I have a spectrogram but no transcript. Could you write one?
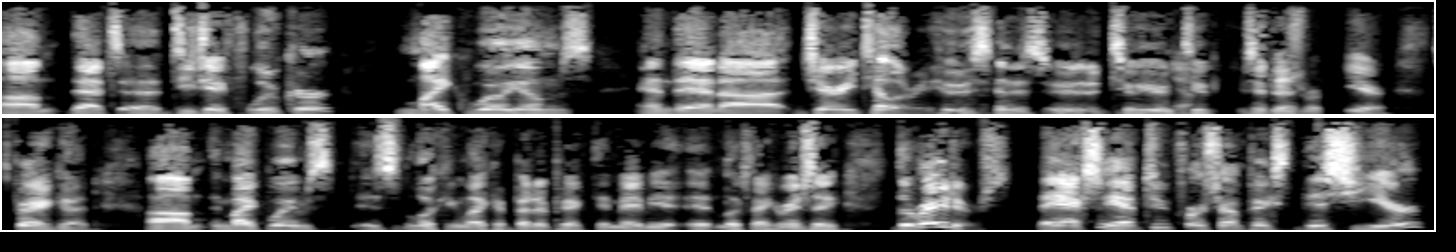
Um, that's, uh, DJ Fluker, Mike Williams, and then uh, Jerry Tillery, who's in his two year, Yeah, two into his rookie year. It's very good. Um, and Mike Williams is looking like a better pick than maybe it, it looked like originally. The Raiders, they actually have two first round picks this year.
